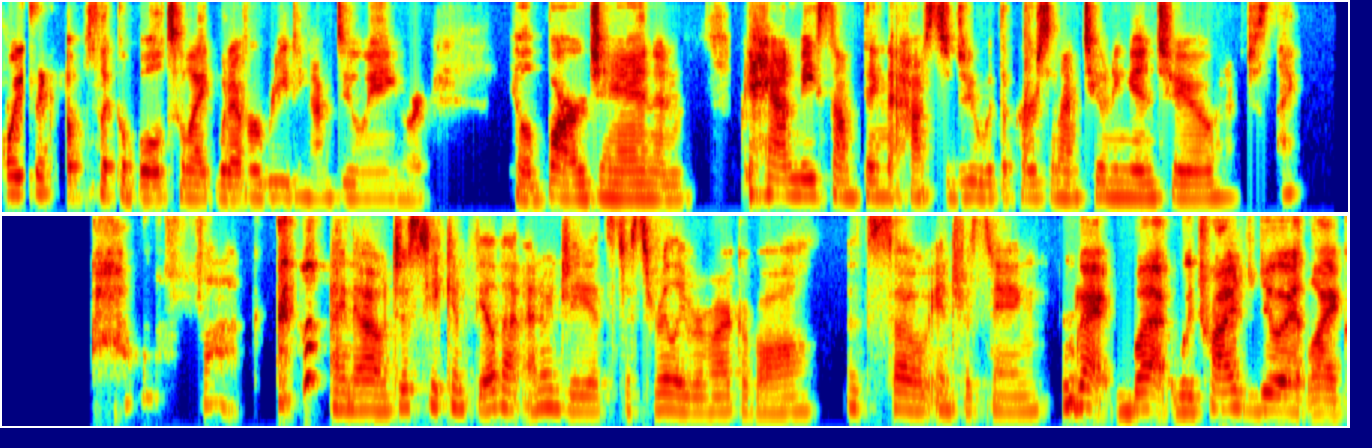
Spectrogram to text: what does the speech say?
always like applicable to like whatever reading I'm doing or he'll barge in and hand me something that has to do with the person I'm tuning into. And I'm just like, how the fuck? I know. Just he can feel that energy. It's just really remarkable. It's so interesting. Okay. But we tried to do it like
